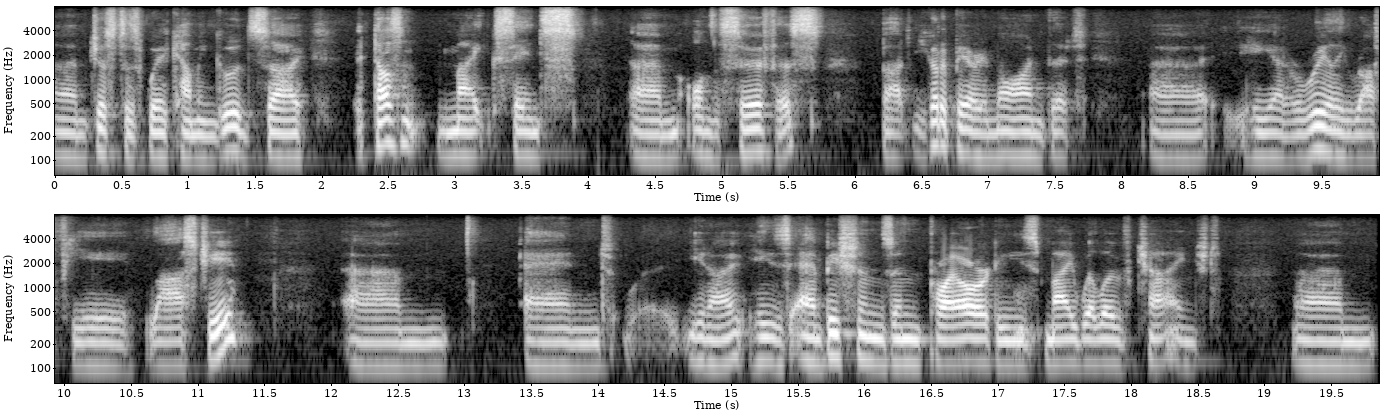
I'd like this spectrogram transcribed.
um, just as we're coming good. So it doesn't make sense um, on the surface, but you've got to bear in mind that uh, he had a really rough year last year. Um, and you know his ambitions and priorities may well have changed um,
